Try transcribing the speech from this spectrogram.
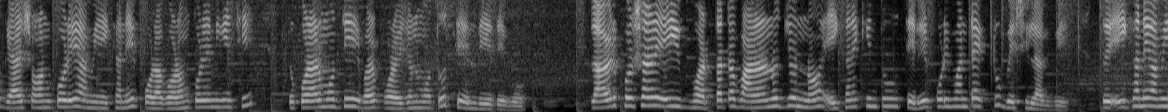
গ্যাস অন করে আমি এখানে কড়া গরম করে নিয়েছি। তো কড়ার মধ্যে এবার প্রয়োজন মতো তেল দিয়ে দেব। লাউয়ের খোসার এই ভর্তাটা বানানোর জন্য এইখানে কিন্তু তেলের পরিমাণটা একটু বেশি লাগবে। তো এইখানে আমি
